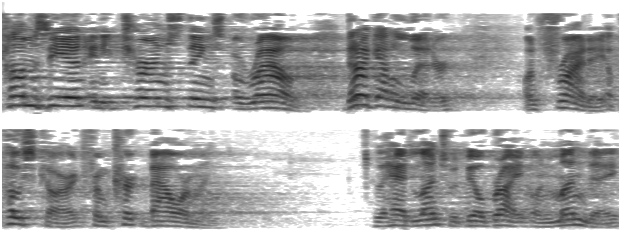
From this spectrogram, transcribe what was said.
comes in and he turns things around. Then I got a letter on Friday, a postcard from Kurt Bowerman, who had lunch with Bill Bright on Monday,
